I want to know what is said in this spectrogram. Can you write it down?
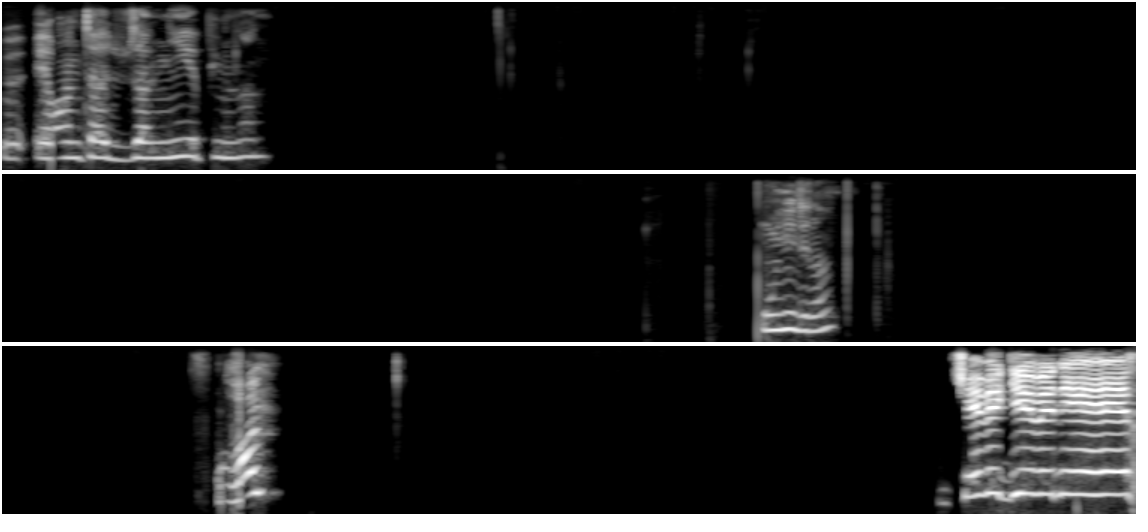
Şöyle envanter düzenli yapayım lan. O neydi lan? Ulan. İçeri giriniz.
